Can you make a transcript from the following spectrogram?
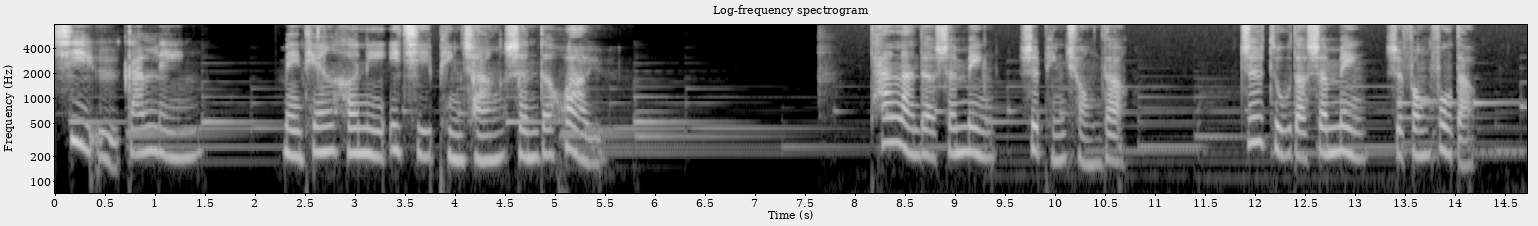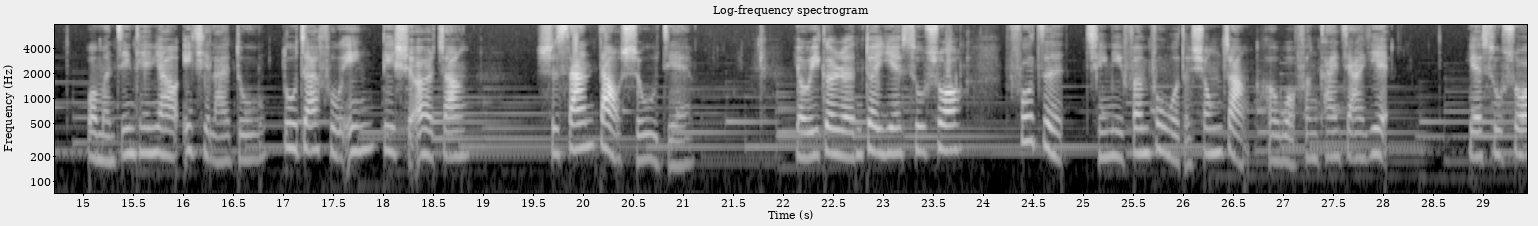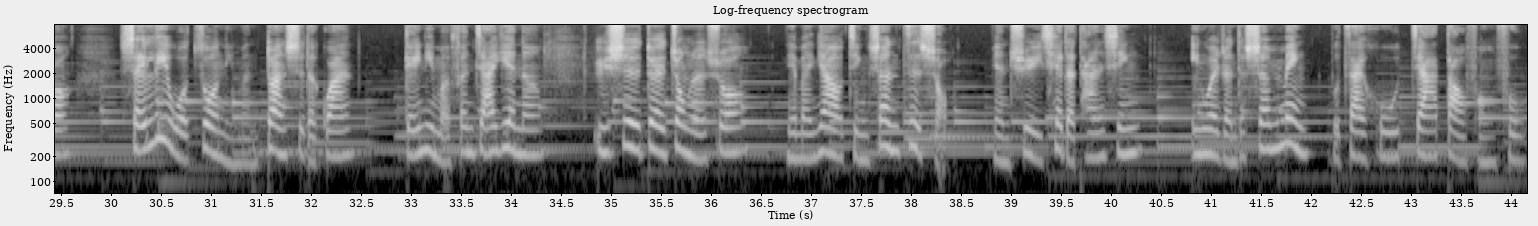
细雨甘霖，每天和你一起品尝神的话语。贪婪的生命是贫穷的，知足的生命是丰富的。我们今天要一起来读《路加福音》第十二章十三到十五节。有一个人对耶稣说：“夫子，请你吩咐我的兄长和我分开家业。”耶稣说：“谁立我做你们断事的官，给你们分家业呢？”于是对众人说：“你们要谨慎自守，免去一切的贪心，因为人的生命不在乎家道丰富。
